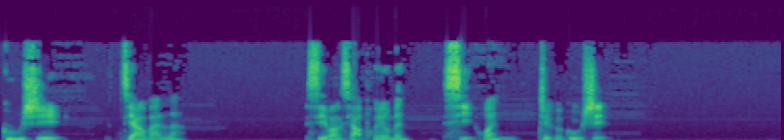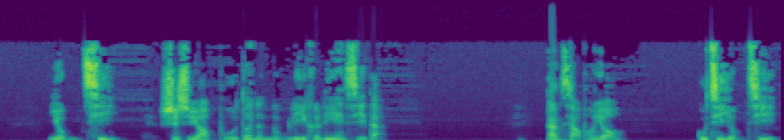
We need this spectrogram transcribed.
故事讲完了，希望小朋友们喜欢这个故事。勇气。是需要不断的努力和练习的。当小朋友鼓起勇气，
